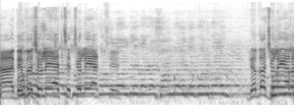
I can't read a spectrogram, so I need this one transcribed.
হ্যাঁ, দেবদা চলে যাচ্ছে, চলে যাচ্ছে। দেবদা চলে গেল।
